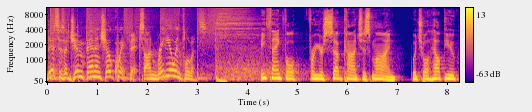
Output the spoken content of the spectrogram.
This is a Jim Fannin Show quick fix on Radio Influence. Be thankful for your subconscious mind, which will help you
